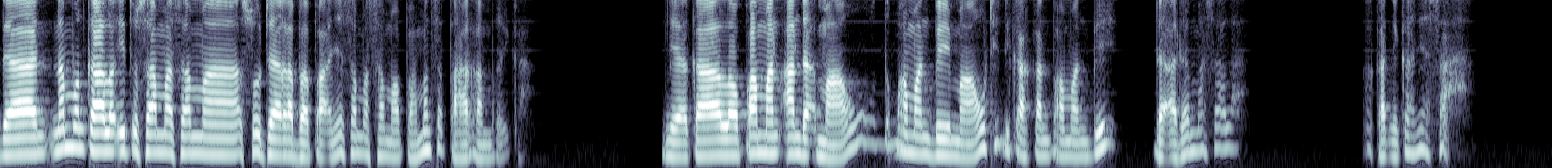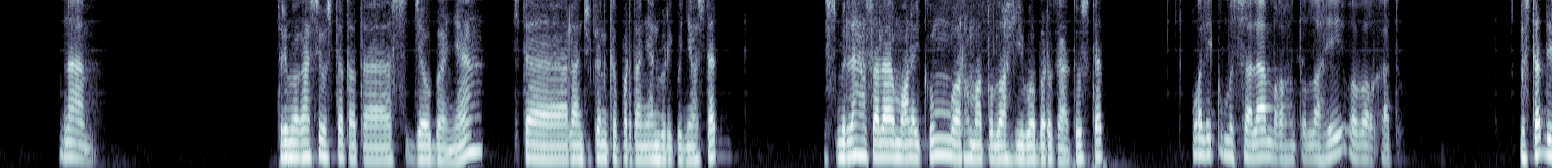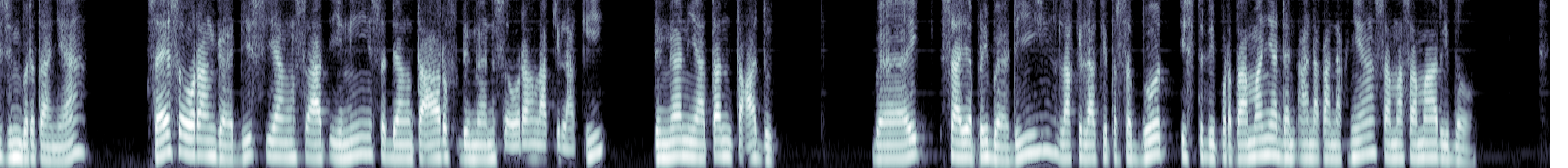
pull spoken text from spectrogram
Dan namun kalau itu sama-sama saudara bapaknya, sama-sama paman, setara mereka. Ya kalau paman Anda mau, untuk paman B mau dinikahkan paman B, tidak ada masalah. Akad nikahnya sah. Nah. Terima kasih Ustadz atas jawabannya. Kita lanjutkan ke pertanyaan berikutnya Ustadz. Bismillah, Assalamualaikum warahmatullahi wabarakatuh, Ustaz. Waalaikumsalam warahmatullahi wabarakatuh. Ustadz izin bertanya, saya seorang gadis yang saat ini sedang ta'aruf dengan seorang laki-laki dengan niatan ta'adud. Baik saya pribadi, laki-laki tersebut, istri pertamanya dan anak-anaknya sama-sama ridho.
